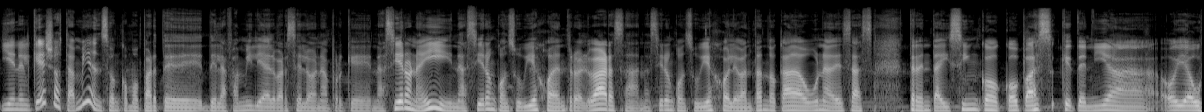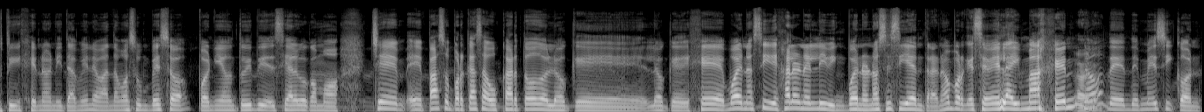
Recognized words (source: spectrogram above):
y en el que ellos también son como parte de, de la familia del Barcelona, porque nacieron ahí, nacieron con su viejo adentro del Barça, nacieron con su viejo levantando cada una de esas 35 copas que tenía hoy Agustín Genoni. También le mandamos un beso, ponía un tuit y decía algo como, che, eh, paso por casa a buscar todo lo que, lo que dejé. Bueno, sí, dejaron en el living. Bueno, no sé si entra, ¿no? Porque se ve la imagen, Claro. ¿no? De, de Messi con,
